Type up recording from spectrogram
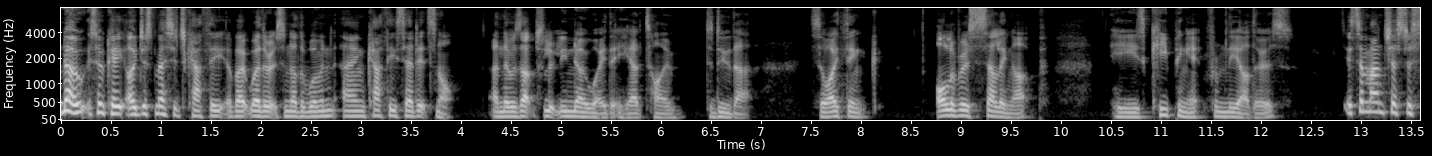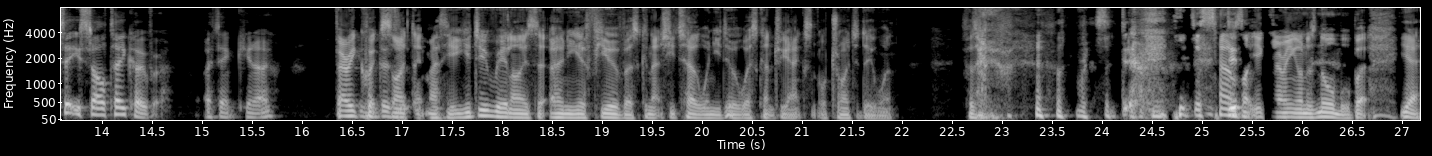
"No, it's okay. I just messaged Kathy about whether it's another woman, and Kathy said it's not." And there was absolutely no way that he had time to do that. So I think Oliver's selling up. He's keeping it from the others. It's a Manchester City style takeover. I think you know. Very quick side note, Matthew. You do realise that only a few of us can actually tell when you do a West Country accent or try to do one. For the it just sounds did, like you're carrying on as normal, but yeah.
